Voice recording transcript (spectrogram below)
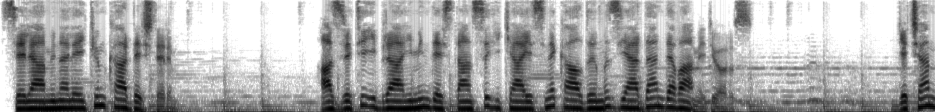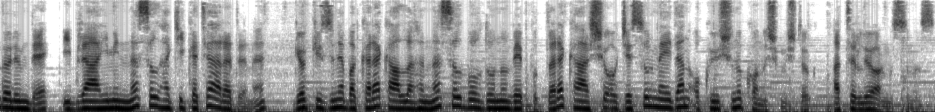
Selamünaleyküm kardeşlerim. Hazreti İbrahim'in destansı hikayesine kaldığımız yerden devam ediyoruz. Geçen bölümde İbrahim'in nasıl hakikati aradığını, gökyüzüne bakarak Allah'ı nasıl bulduğunu ve putlara karşı o cesur meydan okuyuşunu konuşmuştuk, hatırlıyor musunuz?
